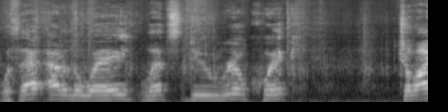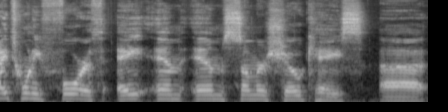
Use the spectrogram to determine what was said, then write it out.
with that out of the way, let's do real quick. July 24th, AMM Summer Showcase. Uh,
